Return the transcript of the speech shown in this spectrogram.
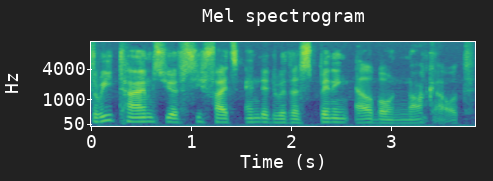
Three times UFC fights ended with a spinning elbow knockout.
